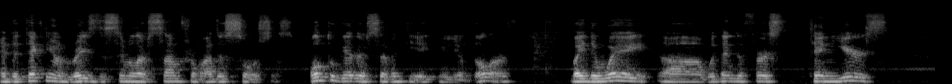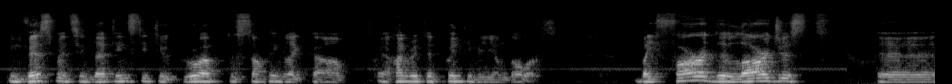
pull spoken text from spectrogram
and the Technion raised a similar sum from other sources, altogether $78 million. By the way, uh, within the first 10 years, investments in that institute grew up to something like uh, $120 million by far the largest uh,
